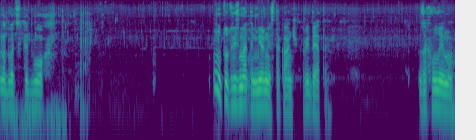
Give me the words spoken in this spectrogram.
На 22. Ну, тут візьмете мірний стаканчик, прийдете. За хвилину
